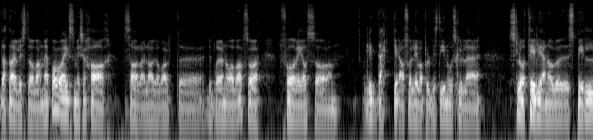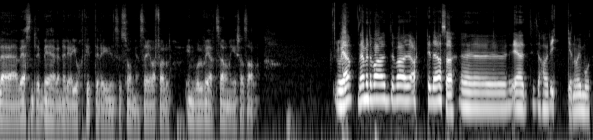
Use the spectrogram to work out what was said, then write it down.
dette har jeg lyst til å være med på. Og jeg som ikke har Sala i laget, har valgt eh, det brødende over. Så får jeg også litt dekke der for Liverpool hvis de nå skulle slå til igjen og spille vesentlig bedre enn det de har gjort hittil i sesongen. Så jeg er i hvert fall involvert, selv om jeg ikke har Sala. Ja, nei, men det var, det var artig, det, altså. Eh, jeg har ikke noe imot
